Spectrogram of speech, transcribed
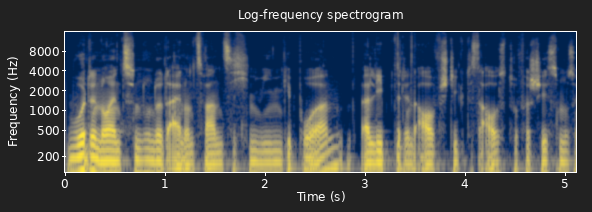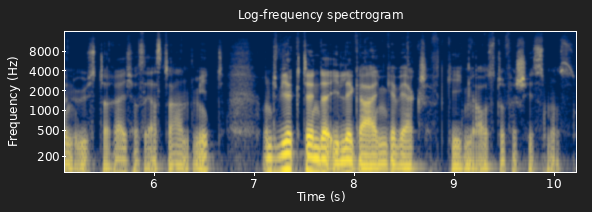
wurde 1921 in Wien geboren, erlebte den Aufstieg des Austrofaschismus in Österreich aus erster Hand mit und wirkte in der illegalen Gewerkschaft gegen Austrofaschismus.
